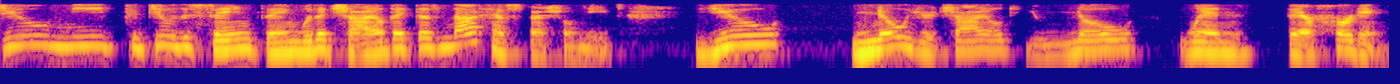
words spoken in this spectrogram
do need to do the same thing with a child that does not have special needs. You know your child, you know when they're hurting,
